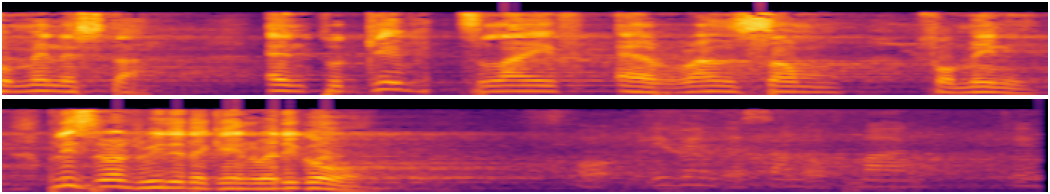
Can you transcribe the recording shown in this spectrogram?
to minister and to give his life a ransom for many. Please let's read it again. Ready, go. For even the Son of Man came.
